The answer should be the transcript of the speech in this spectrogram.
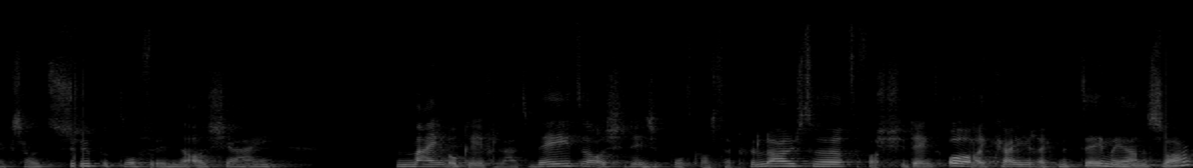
ik zou het super tof vinden als jij mij ook even laten weten als je deze podcast hebt geluisterd. Of als je denkt, oh, ik ga hier echt meteen mee aan de slag.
